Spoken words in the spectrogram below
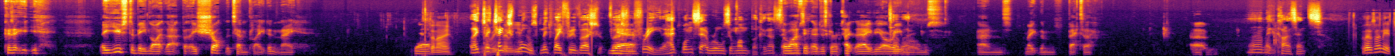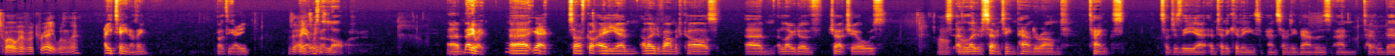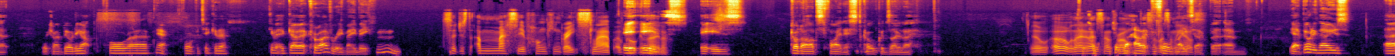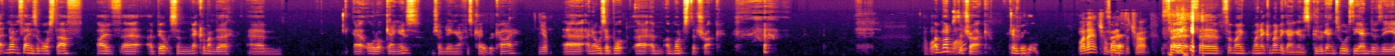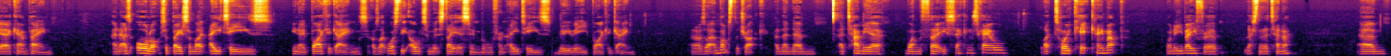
because they used to be like that, but they shot the template, didn't they? Yeah. Don't know. They, they Never- changed never rules midway through version, version Yeah. three. They had one set of rules in one book, and that's So I think they're just going to take the AVRE Turbo. E rules and make them better. Um, uh, make kind of sense. But there was only a 12 ever created, wasn't there? 18, I think. But I think eight, Was it yeah, it wasn't a lot. Uh, but anyway, uh, yeah. So I've got a um, a load of armored cars, um, a load of Churchills, Oh, and a load of seventeen pounder armed tanks, such as the uh, M10 Achilles and seventeen pounders and Total Dirt, which I'm building up for uh, yeah for a particular. Give it a go at Carivery, maybe. Hmm. So just a massive honking great slab of It Gorgonzola. is. It is Goddard's finest, Gorgonzola. Oh, oh, We'll that talk- sounds talk wrong. about how That it sounds like performed later, else. but um, yeah, building those uh, non flames of war stuff. I've uh, I built some Necromunda um, uh, Orlock gangers, which I'm doing up as Cobra Kai. Yep. Uh, and I also bought uh, a, a monster truck, What, a monster what? truck, because we got One actual For- monster truck. for for, for my my Necromunda gangers because we're getting towards the end of the uh, campaign, and as Orlocks are based on like eighties, you know, biker gangs, I was like, what's the ultimate status symbol for an eighties movie biker gang? And I was like, a monster truck, and then um, a Tamiya one thirty second scale like toy kit came up on eBay for less than a tenner. Um,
